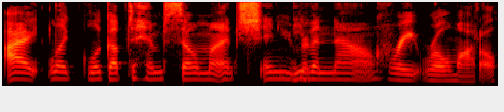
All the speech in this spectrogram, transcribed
I like look up to him so much, and even now, Great role model.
